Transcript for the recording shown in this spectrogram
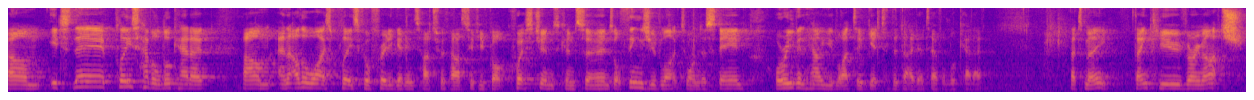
Um, it's there. Please have a look at it. Um, and otherwise, please feel free to get in touch with us if you've got questions, concerns, or things you'd like to understand, or even how you'd like to get to the data to have a look at it. That's me. Thank you very much.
